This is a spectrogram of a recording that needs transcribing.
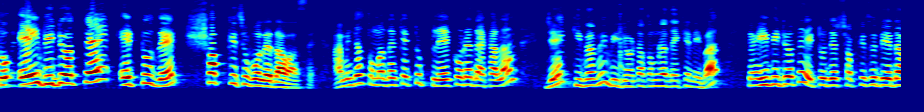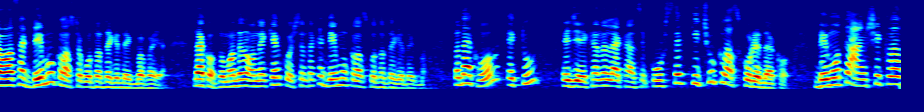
তো এই ভিডিওতে এ টু জেড সব কিছু বলে দেওয়া আছে। আমি জাস্ট তোমাদেরকে একটু প্লে করে দেখালাম যে কীভাবে ভিডিওটা তোমরা দেখে নিবা। তো এই ভিডিওতে এ টু জেড সব কিছু দিয়ে দেওয়া আছে। ডেমো ক্লাসটা কোথা থেকে দেখবা ভাইয়া? দেখো তোমাদের অনেকের কোয়েশ্চেন থাকে ডেমো ক্লাস কোথা থেকে দেখবা? তো দেখো একটু এই যে এখানে লেখা আছে কোর্সের কিছু ক্লাস করে দেখো। ডেমোতে আংশিক ক্লাস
